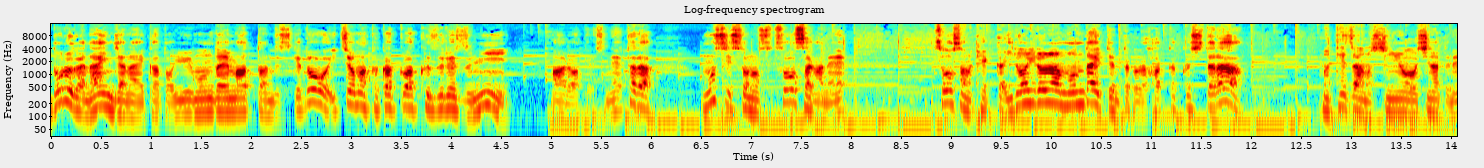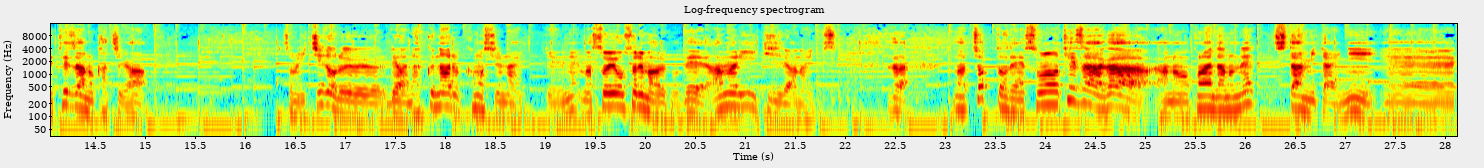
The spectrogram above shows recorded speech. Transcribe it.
ドルがないんじゃないかという問題もあったんですけど、一応まあ価格は崩れずに、まああるわけですね。ただ、もしその捜査がね、捜査の結果、いろいろな問題点とかが発覚したら、まあ、テザーの信用を失ってね、テザーの価値が、その1ドルではなくなるかもしれないっていうね、まあそういう恐れもあるので、あんまりいい記事ではないです。だから、まあちょっとね、そのテザーが、あの、この間のね、チタンみたいに、え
